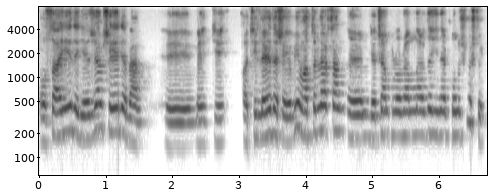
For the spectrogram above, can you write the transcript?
Osayi'ye de geleceğim. Şeye de ben e, belki Atilla'ya da şey yapayım. Hatırlarsan e, geçen programlarda yine konuşmuştuk.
